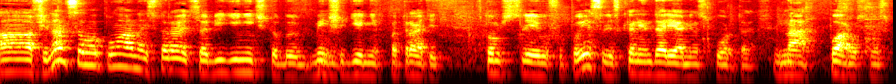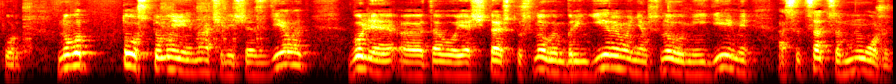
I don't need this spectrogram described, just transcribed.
а финансового плана и стараются объединить, чтобы меньше денег потратить, в том числе и в ФПС или с календаря Минспорта на парусный спорт. Но вот то, что мы начали сейчас делать, более э, того, я считаю, что с новым брендированием, с новыми идеями ассоциация может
